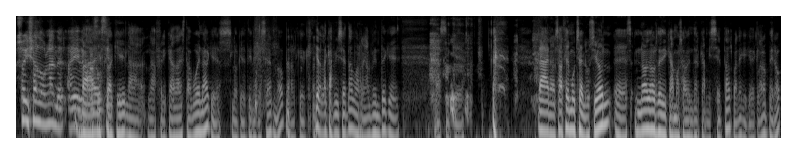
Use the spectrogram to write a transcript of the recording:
Soy, Shadowlander. Ahí va esto aquí, la, la fricada está buena, que es lo que tiene que ser, ¿no? Para el que quiera la camiseta, pues realmente que... Así que... nos hace mucha ilusión. no nos dedicamos a vender camisetas, ¿vale? Que quede claro, pero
